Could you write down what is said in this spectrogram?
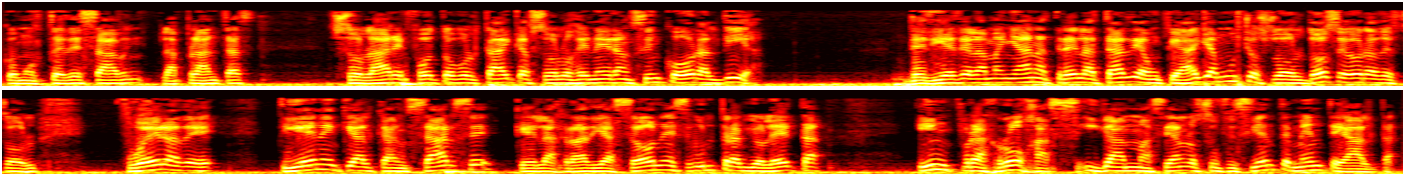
como ustedes saben, las plantas solares fotovoltaicas solo generan 5 horas al día. De 10 de la mañana a 3 de la tarde, aunque haya mucho sol, 12 horas de sol, fuera de tienen que alcanzarse que las radiaciones ultravioleta, infrarrojas y gamma sean lo suficientemente altas.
